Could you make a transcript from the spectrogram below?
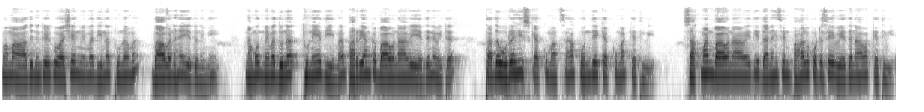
මම ආධුනිකයෙකු වශයෙන් මෙම දින තුනම භාවනාවේ යෙදුණෙමි. නමුත් මෙම දුන තුනේදීම පර්යංක භාවනාවේ යෙදෙන විට තද උරහිස් කැක්කුමක් සහ කොන්දේ කැක්කුමක් ඇතිවේ. සක්මන් භාවනාවේදී දනහිසෙන් පහළ කොටසේ වේදනාවක් ඇතිවිය.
